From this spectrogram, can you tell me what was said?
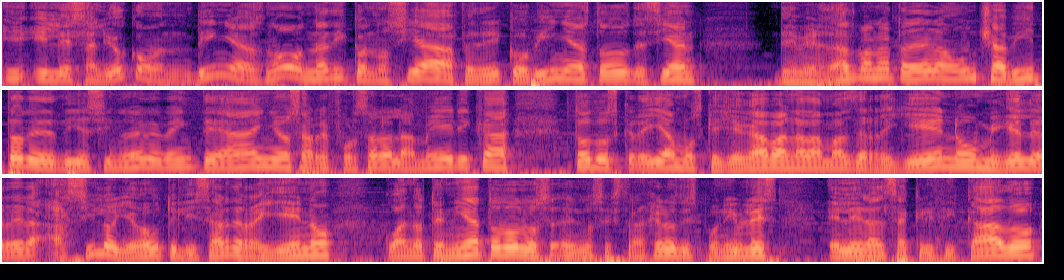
Y, y le salió con Viñas, ¿no? Nadie conocía a Federico Viñas, todos decían, ¿de verdad van a traer a un chavito de 19, 20 años a reforzar a la América? Todos creíamos que llegaba nada más de relleno, Miguel Herrera así lo llegó a utilizar de relleno, cuando tenía todos los, eh, los extranjeros disponibles, él era el sacrificado.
